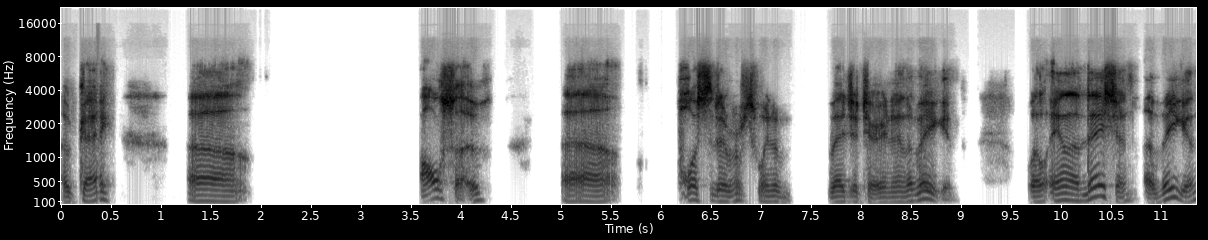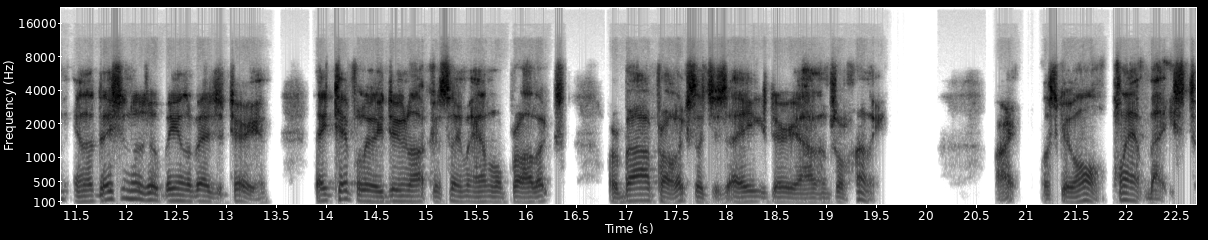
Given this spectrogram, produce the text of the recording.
Okay. Uh, also, uh, what's the difference between a vegetarian and a vegan? Well, in addition, a vegan, in addition to being a vegetarian, they typically do not consume animal products or byproducts such as eggs, dairy items, or honey. All right, let's go on. Plant based.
